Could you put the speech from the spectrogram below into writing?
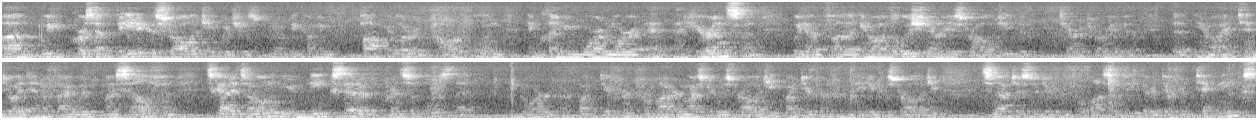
Um, we of course have Vedic astrology, which is you know becoming popular and powerful and, and claiming more and more ad- adherence. And we have uh, you know evolutionary astrology, the territory that, that you know I tend to identify with myself, and it's got its own unique set of principles that you are, are quite different from modern Western astrology, quite different from Vedic astrology. It's not just a different philosophy, there are different techniques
